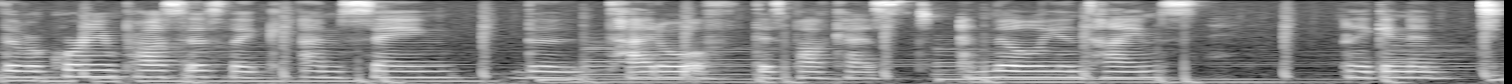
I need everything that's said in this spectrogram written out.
the recording process. Like, I'm saying the title of this podcast a million times, like, in a t-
